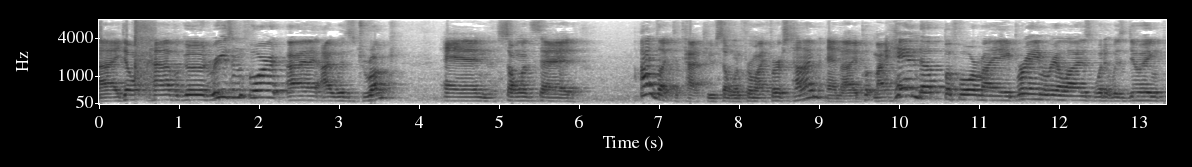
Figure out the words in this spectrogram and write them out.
I don't have a good reason for it. I, I was drunk and someone said, I'd like to tattoo someone for my first time, and I put my hand up before my brain realized what it was doing,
